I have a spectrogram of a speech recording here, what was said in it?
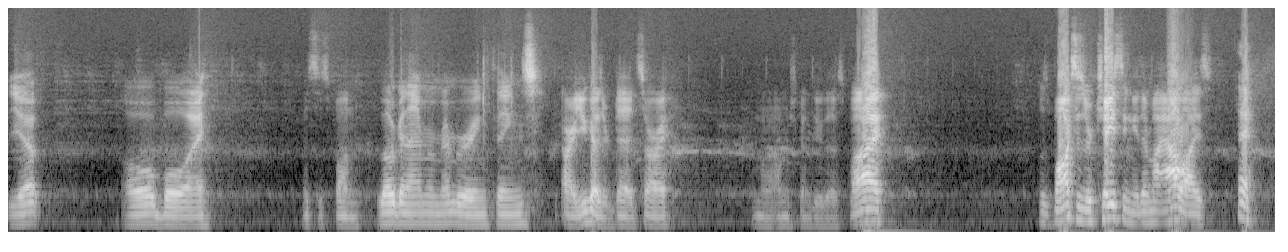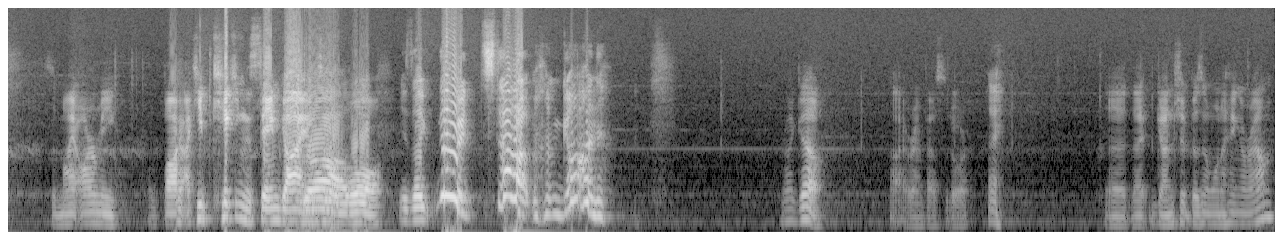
Yep. Oh boy, This is fun. Logan, I'm remembering things. All right, you guys are dead. Sorry. I'm, gonna, I'm just gonna do this. Bye. Those boxes are chasing me. They're my allies. Heh. this is my army. I keep kicking the same guy into a wall. He's like, dude, stop! I'm gone. Where'd I go? Oh, I ran past the door. Hey. Uh, that gunship doesn't want to hang around.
